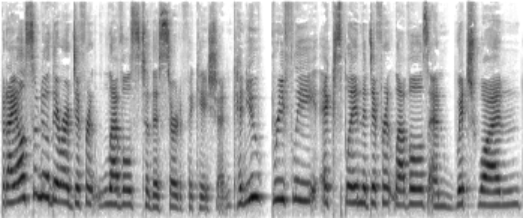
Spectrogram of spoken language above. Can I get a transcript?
But I also know there are different levels to this certification. Can you briefly explain the different levels and which one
